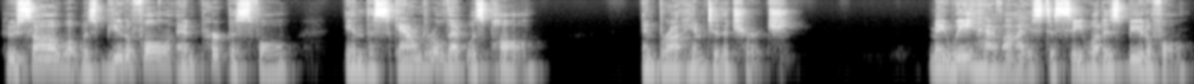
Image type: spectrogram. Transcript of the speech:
who saw what was beautiful and purposeful in the scoundrel that was Paul and brought him to the church. May we have eyes to see what is beautiful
